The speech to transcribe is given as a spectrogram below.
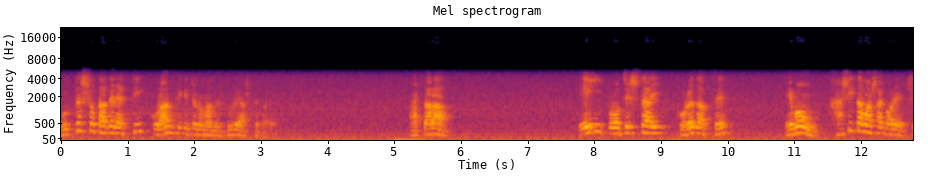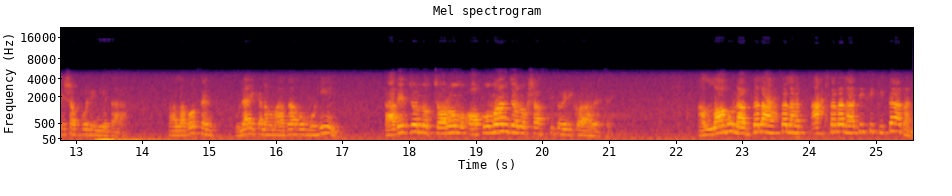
উদ্দেশ্য তাদের একটি, কোরআন থেকে যেন মানুষ দূরে আসতে পারে। আর তারা এই প্রচেষ্টাই করে যাচ্ছে এবং হাসি তামাশা করে সেসবগুলি নিয়ে তারা। আল্লাহ বলছেন উলাই কালাহম আজাব মুহিন। তাদের জন্য চরম অপমানজনক শাস্তি তৈরি করা হয়েছে। আল্লাহ নাজ্জাল আহসান আল হাদিসি কিতাবান।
